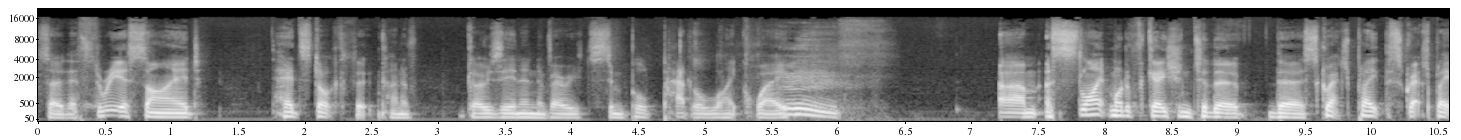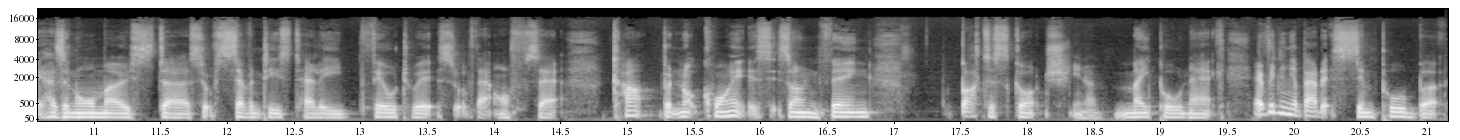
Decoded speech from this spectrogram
So the three aside headstock that kind of goes in in a very simple paddle like way. Um, a slight modification to the the scratch plate. The scratch plate has an almost uh, sort of seventies Tele feel to it, sort of that offset cut, but not quite. It's its own thing. Butterscotch, you know, maple neck. Everything about it's simple, but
